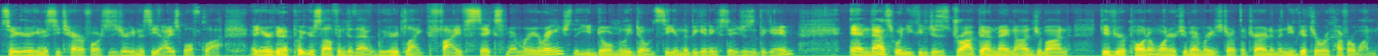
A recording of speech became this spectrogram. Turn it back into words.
So you're going to see Terra Forces, you're going to see Ice Wolf Claw, and you're going to put yourself into that weird like 5-6 memory range that you normally don't see in the beginning stages of the game. And that's when you can just drop down MagnaAngemon, give your opponent one or two memory to start the turn, and then you get to recover one.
